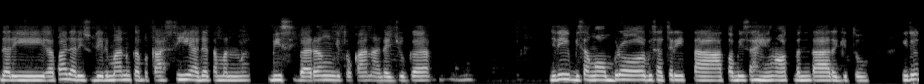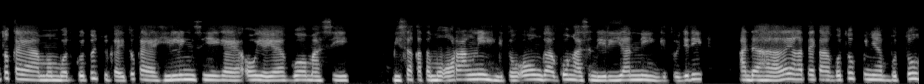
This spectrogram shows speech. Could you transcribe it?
dari apa dari Sudirman ke Bekasi ada teman bis bareng gitu kan ada juga jadi bisa ngobrol bisa cerita atau bisa hangout bentar gitu. Itu tuh kayak membuat gue tuh juga itu kayak healing sih kayak oh ya ya gue masih bisa ketemu orang nih gitu. Oh enggak gue nggak sendirian nih gitu. Jadi ada hal, -hal yang ketika gue tuh punya butuh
